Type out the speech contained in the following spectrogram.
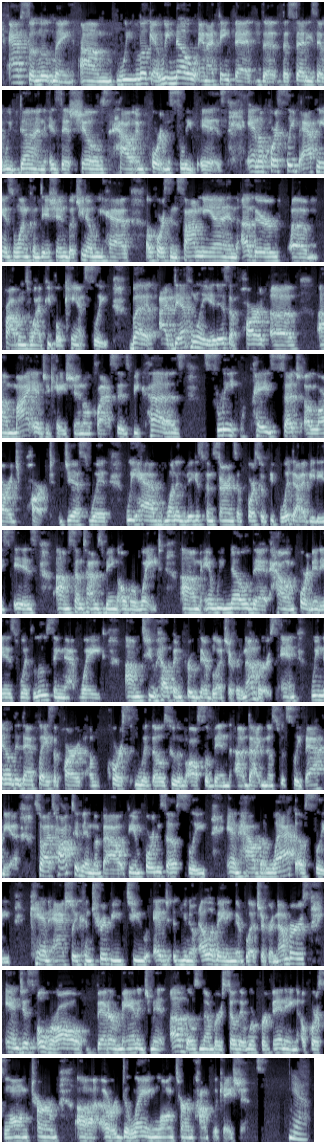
Absolutely. Um, we look at, we know, and I think that the, the studies that we've done is that shows how important sleep is. And of course, sleep apnea is one condition, but you know, we have, of course, insomnia and other um, problems why people can't sleep. But I definitely, it is a part of um, my educational classes because sleep plays such a large part. Just with we have one of the biggest concerns of course with people with diabetes is um, sometimes being overweight. Um, and we know that how important it is with losing that weight um, to help improve their blood sugar numbers. And we know that that plays a part of course with those who have also been uh, diagnosed with sleep apnea. So i talked to them about the importance of sleep and how the lack of sleep can actually contribute to you know elevating their blood sugar numbers and just overall better management of those numbers so that we're preventing, of course, long term uh, or delaying long term complications. Yeah.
